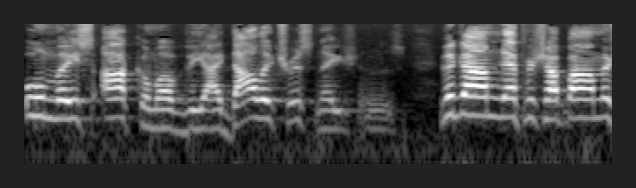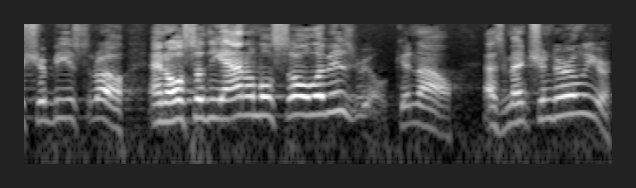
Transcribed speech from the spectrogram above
umes akum, of the idolatrous nations. Nefesh and also the animal soul of Israel, canal, as mentioned earlier.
